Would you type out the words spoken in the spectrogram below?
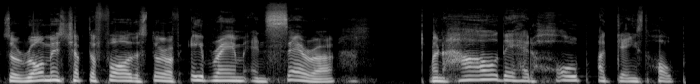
So, Romans chapter 4, the story of Abraham and Sarah on how they had hope against hope,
